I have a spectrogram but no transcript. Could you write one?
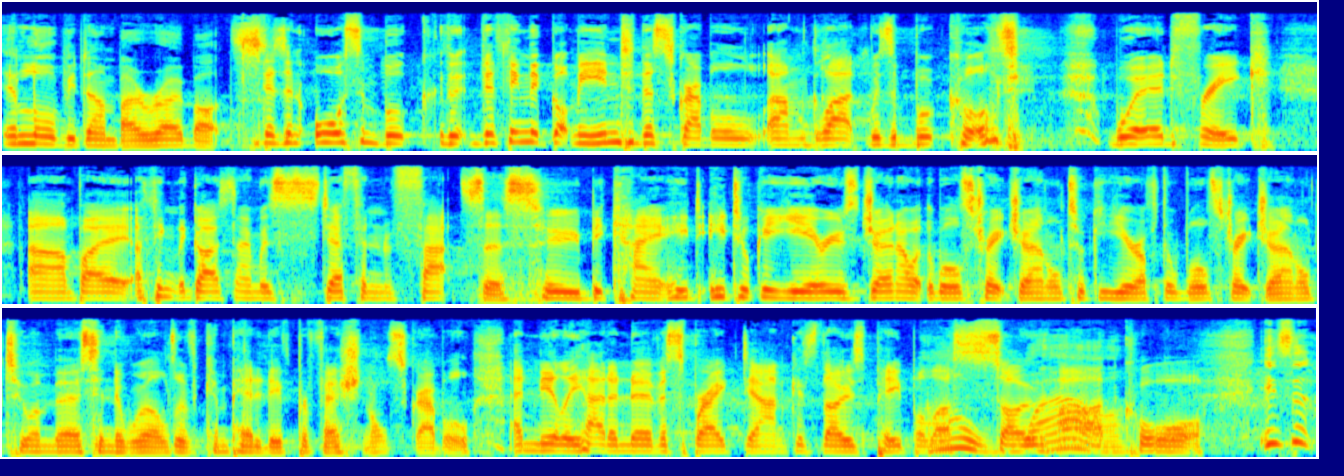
It'll all be done by robots. There's an awesome book. The, the thing that got me into the Scrabble um, glut was a book called Word Freak uh, by, I think the guy's name was Stefan Fatsis, who became, he, he took a year, he was a journo at the Wall Street Journal, took a year off the Wall Street Journal to immerse in the world of competitive professional Scrabble and nearly had a nervous breakdown because those people are Oh, so wow. hardcore. Is it?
